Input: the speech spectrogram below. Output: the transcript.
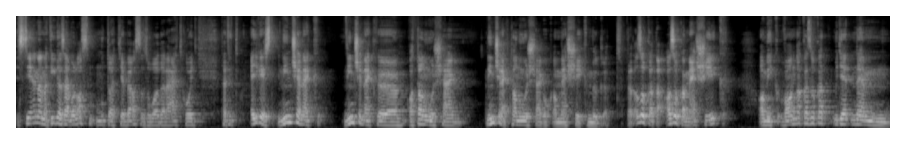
Sienna-nak igazából azt mutatja be azt az oldalát, hogy tehát itt egyrészt nincsenek, nincsenek a tanulság, nincsenek tanulságok a mesék mögött. Tehát azokat a, azok a mesék, amik vannak, azokat ugye nem,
